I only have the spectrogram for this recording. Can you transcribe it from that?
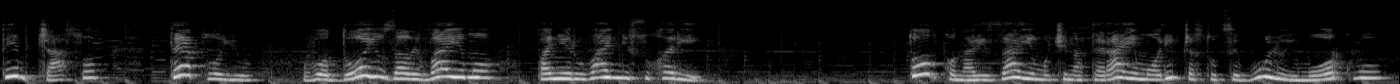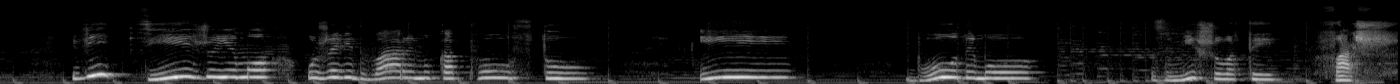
Тим часом теплою водою заливаємо панірувальні сухарі. Тонко нарізаємо чи натираємо рібчасту цибулю і моркву, відціжуємо уже відварену капусту і будемо змішувати фарш.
